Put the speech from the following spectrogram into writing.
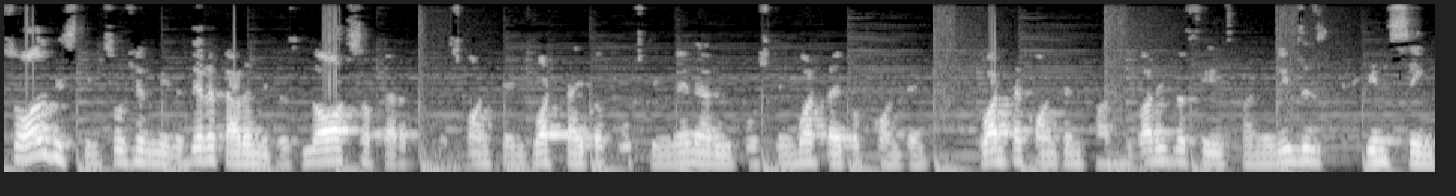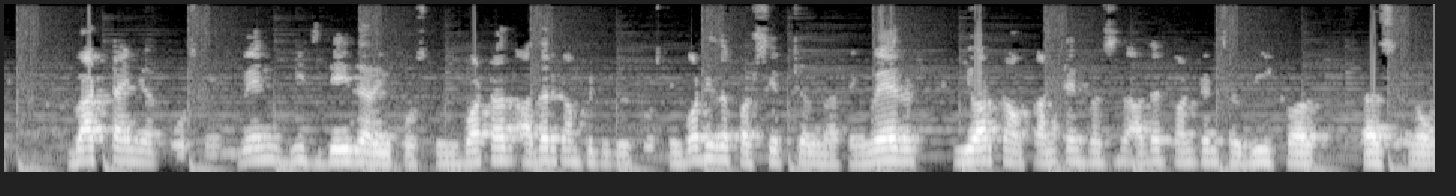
So all these things, social media, there are parameters, lots of parameters, content, what type of posting, when are you posting, what type of content, what the content funnel, what is the sales funnel, is this in sync, what time you're posting, when, which days are you posting, what are other competitors posting, what is the perceptual mapping, where your content versus other contents are weak or, as, you know,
